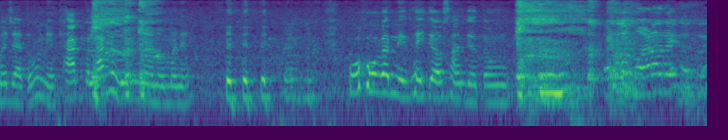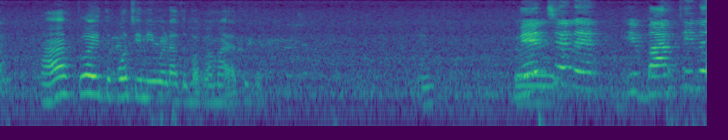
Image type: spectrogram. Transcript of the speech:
મજા તો હું ને થાક તો લાગે દુનિયાનો મને. ઓહો વગરની થઈ જાવ સાંજે તો હું. હા તોય તો પહોંચી નહીં વળાતું બાપા મારાથી તો તો. મેન છે ને એ બારથી ને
